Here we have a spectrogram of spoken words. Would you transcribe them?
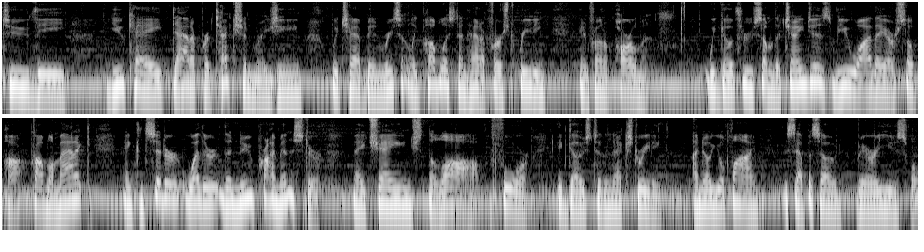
to the UK data protection regime, which have been recently published and had a first reading in front of Parliament. We go through some of the changes, view why they are so po- problematic, and consider whether the new Prime Minister may change the law before it goes to the next reading. I know you'll find this episode very useful.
